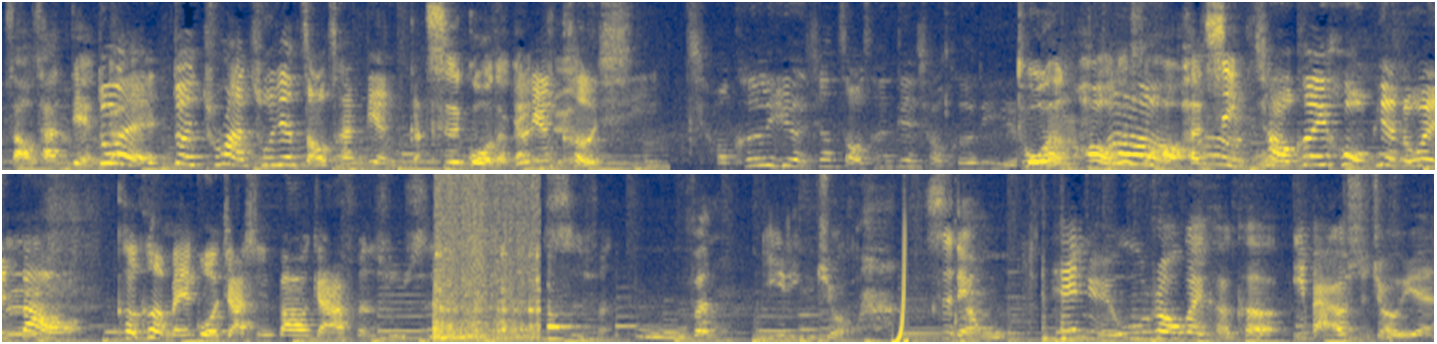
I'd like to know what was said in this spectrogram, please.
早餐店感对对，突然出现早餐店感，吃过的感觉，点可惜。巧克力也很像早餐店巧克力耶，涂很厚的时候嗯很幸福。巧克力厚片的味道。可可莓果夹心包给它分数是四分。五分一零九，四点五。黑女巫肉桂可可一百二十九元，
